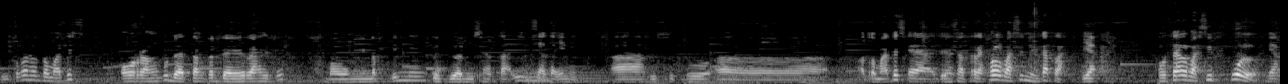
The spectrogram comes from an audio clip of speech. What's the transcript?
Itu kan otomatis orang tuh datang ke daerah itu mau nginep ini tujuan wisata ini. Wisata ini. Ah habis itu eh, otomatis kayak jasa travel pasti meningkat lah. Ya hotel pasti full ya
